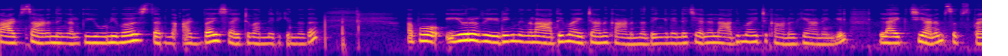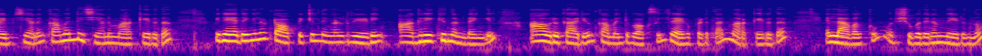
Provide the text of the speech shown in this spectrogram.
കാർഡ്സാണ് നിങ്ങൾക്ക് യൂണിവേഴ്സ് തരുന്ന അഡ്വൈസ് ആയിട്ട് വന്നിരിക്കുന്നത്. അപ്പോൾ ഈ ഒരു റീഡിംഗ് നിങ്ങൾ ആദ്യമായിട്ടാണ് കാണുന്നതെങ്കിൽ എന്റെ ചാനൽ ആദ്യമായിട്ട് കാണുകയാണെങ്കിൽ ലൈക്ക് ചെയ്യാനും സബ്സ്ക്രൈബ് ചെയ്യാനും കമന്റ് ചെയ്യാനും മറക്കരുത്. പിന്നെ ഏതെങ്കിലും ടോപ്പിക്കിൽ നിങ്ങൾ റീഡിംഗ് ആഗ്രഹിക്കുന്നുണ്ടെങ്കിൽ ആ ഒരു കാര്യവും കമന്റ് ബോക്സിൽ രേഖപ്പെടുത്താൻ മറക്കരുത്. എല്ലാവർക്കും ഒരു ശുഭദിനം നേരുന്നു.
